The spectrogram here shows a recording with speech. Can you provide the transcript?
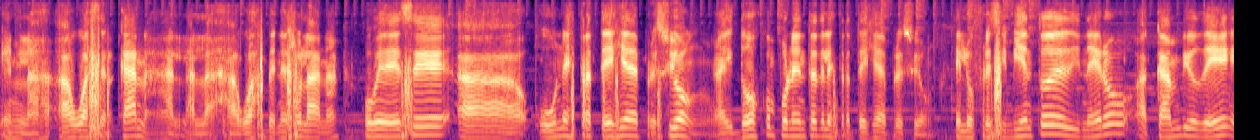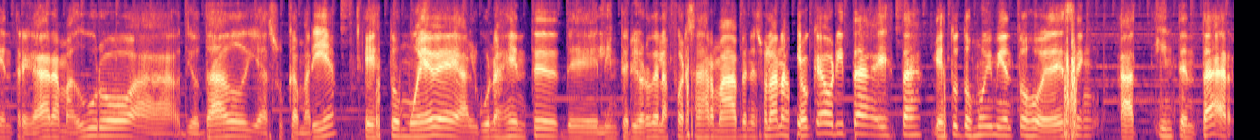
en las aguas cercanas a, a las aguas venezolanas obedece a una estrategia de presión. Hay dos componentes de la estrategia de presión. El ofrecimiento de dinero a cambio de entregar a Maduro, a Y a su camarilla. Esto mueve a alguna gente del interior de las Fuerzas Armadas venezolanas. Creo que ahorita estos dos movimientos obedecen a intentar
